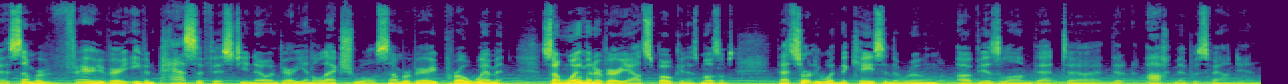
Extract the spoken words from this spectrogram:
Uh, some are very, very, even pacifist, you know, and very intellectual. Some are very pro women. Some women are very outspoken as Muslims. That certainly wasn't the case in the room of Islam that, uh, that Ahmed was found in.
